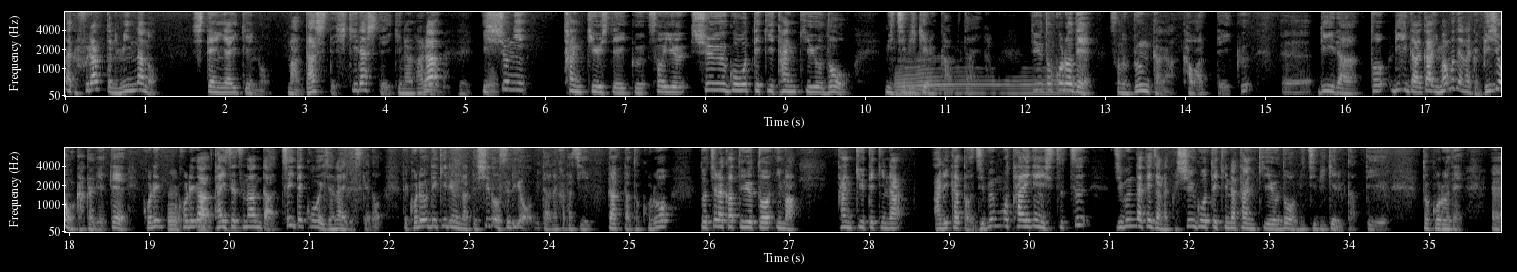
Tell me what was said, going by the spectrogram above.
なんかフラットにみんなの視点や意見を、まあ出して、引き出していきながら、一緒に探求していく、そういう集合的探求をどう導けるかみたいな。っていうところで、その文化が変わっていく。えーリーダーと、リーダーが今まではなんかビジョンを掲げて、これ、うん。これが大切なんだ、ついてこいじゃないですけど、で、これをできるようになって指導するよ、みたいな形だったところ、どちらかというと、今、探求的なあり方を自分も体現しつつ、自分だけじゃなく集合的な探求をどう導けるかっていうところで、え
